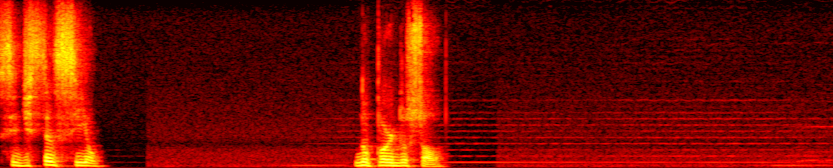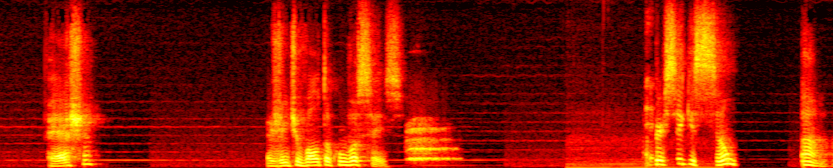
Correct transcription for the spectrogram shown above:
se distanciam no pôr do sol. Fecha. A gente volta com vocês. A perseguição. Ah,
